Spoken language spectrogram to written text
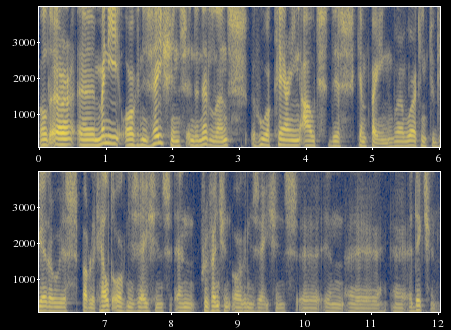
Well, there are uh, many organizations in the Netherlands who are carrying out this campaign. We're working together with public health organizations and prevention organizations uh, in uh, uh addiction.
